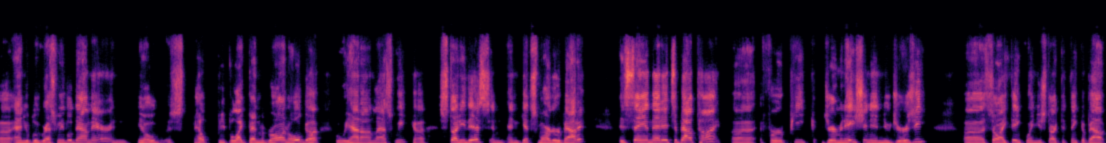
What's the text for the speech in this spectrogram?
uh, annual bluegrass weevil down there and you know help people like ben mcgraw and olga who we had on last week uh, study this and, and get smarter about it is saying that it's about time uh, for peak germination in new jersey uh, so i think when you start to think about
